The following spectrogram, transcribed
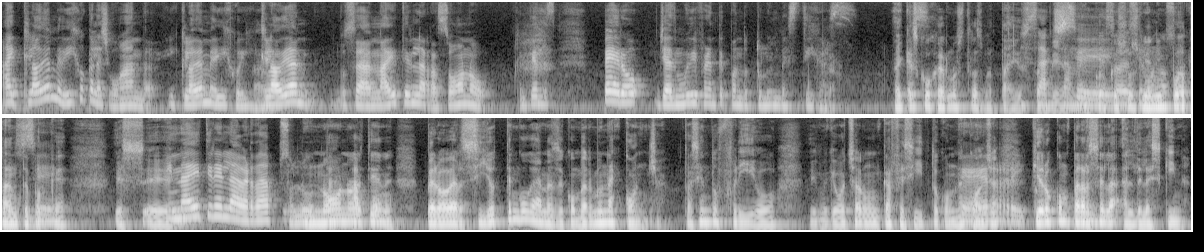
ay, Claudia me dijo que la ashwagandha, y Claudia me dijo, y Claro. Claudia, o sea, nadie tiene la razón, o, ¿entiendes? Pero ya es muy diferente cuando tú lo investigas. Claro. Hay que Es- escoger nuestras batallas también. Exactamente, Yo Creo que eso eso es bien importante nosotros, sí. porque es... eh, y nadie tiene la verdad absoluta. No, no ¿a la tiene. Pero a ver, si yo tengo ganas de comerme una concha, está haciendo frío, y me quiero echar un cafecito con una Qué concha, rico. quiero comprársela al de la esquina,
